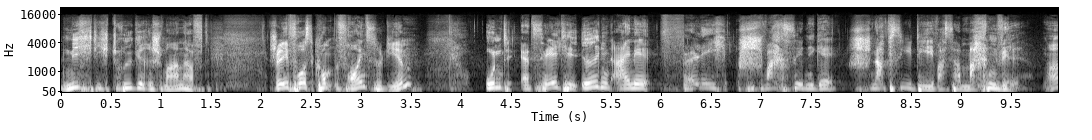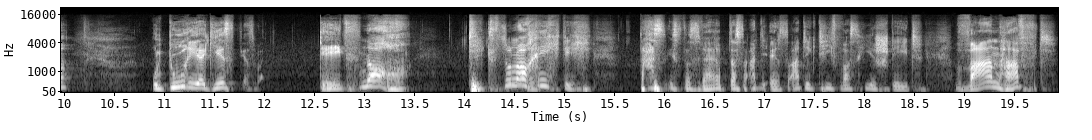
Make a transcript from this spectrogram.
nichtig trügerisch wahnhaft. Stell dir vor, es kommt ein Freund zu dir und erzählt dir irgendeine völlig schwachsinnige Schnapsidee, was er machen will. Ne? Und du reagierst, geht's noch? Tickst du noch richtig? Das ist das Verb, das Adjektiv, was hier steht. Wahnhaft,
